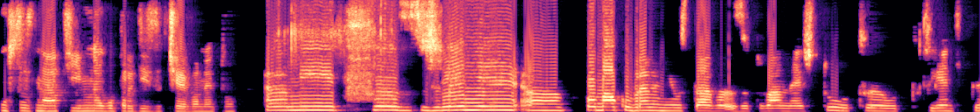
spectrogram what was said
осъзнати много преди зачеването? Ами, за съжаление, по-малко време ми остава за това нещо от, от клиентите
